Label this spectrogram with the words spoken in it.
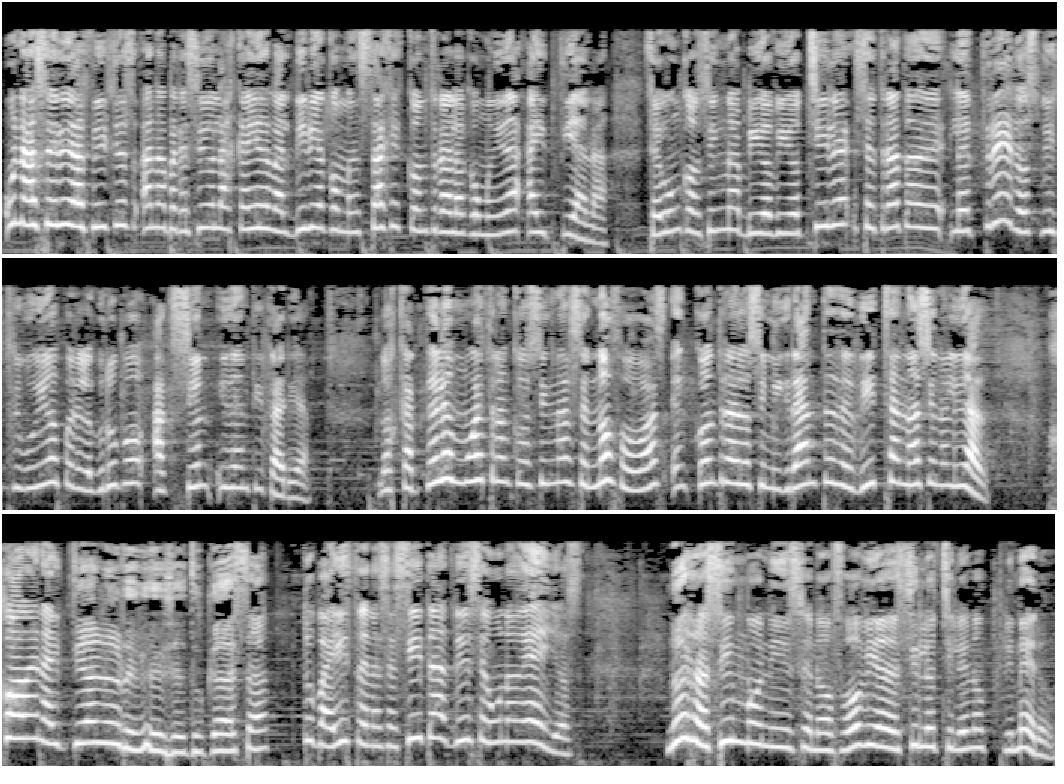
Una serie de afiches han aparecido en las calles de Valdivia con mensajes contra la comunidad haitiana. Según consigna Bio Bio Chile, se trata de letreros distribuidos por el grupo Acción Identitaria. Los carteles muestran consignas xenófobas en contra de los inmigrantes de dicha nacionalidad. Joven haitiano, regresa a tu casa. Tu país te necesita, dice uno de ellos. No es racismo ni xenofobia decir los chilenos primero.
